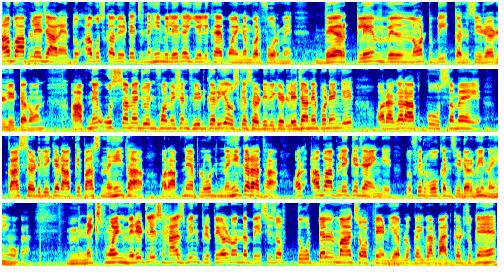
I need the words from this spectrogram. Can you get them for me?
अब आप ले जा रहे हैं तो अब उसका वेटेज नहीं मिलेगा, ये लिखा है पॉइंट नंबर फोर में। Their claim will not be considered later on आपने उस समय जो इन्फॉर्मेशन फ़ीड करी है, उसके सर्टिफिकेट ले जाने पड़ेंगे, और अगर आपको उस समय कास्ट सर्टिफिकेट आपके पास नहीं था, और आपने अपलोड नहीं करा था, और अब आप लेके जाएँगे तो फिर वो कंसिडर भी नहीं होगा। Next point merit list has been prepared on the basis of total marks obtained ये हम लोग कई बार बात कर चुके हैं,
